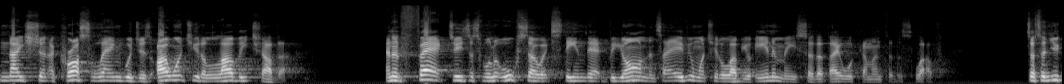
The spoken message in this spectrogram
nation, across languages. I want you to love each other. And in fact, Jesus will also extend that beyond and say, I even want you to love your enemies so that they will come into this love. So it's a new,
